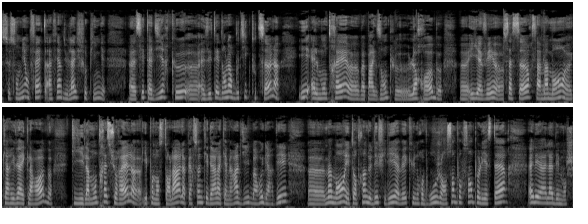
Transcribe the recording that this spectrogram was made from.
se sont mis en fait à faire du live shopping, c'est-à-dire que elles étaient dans leur boutique toutes seules et elles montraient bah, par exemple leur robe et il y avait sa sœur, sa maman qui arrivait avec la robe, qui la montrait sur elle et pendant ce temps-là, la personne qui est derrière la caméra dit bah regardez, euh, maman est en train de défiler avec une robe rouge en 100% polyester. Elle est à la des manches.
